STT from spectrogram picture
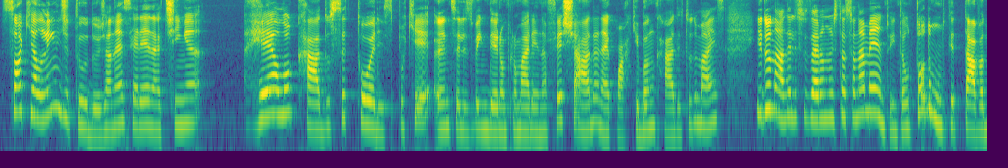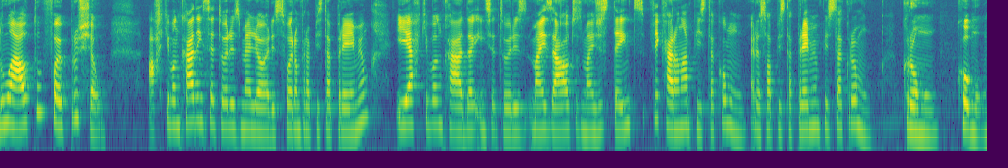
só que além de tudo, Janessa Arena tinha realocado setores, porque antes eles venderam para uma arena fechada, né, com arquibancada e tudo mais, e do nada eles fizeram no estacionamento. Então todo mundo que estava no alto foi pro chão. A arquibancada em setores melhores foram para a pista premium e a arquibancada em setores mais altos, mais distantes, ficaram na pista comum. Era só pista premium, pista comum. Cromum, comum.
